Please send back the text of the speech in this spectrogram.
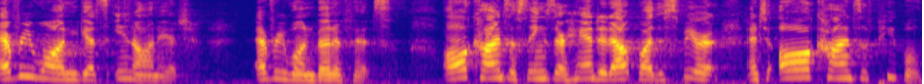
Everyone gets in on it, everyone benefits. All kinds of things are handed out by the Spirit and to all kinds of people.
